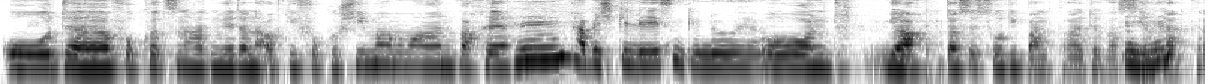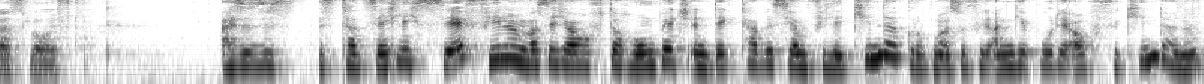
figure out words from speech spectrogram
Oder vor kurzem hatten wir dann auch die Fukushima-Mahnwache. Hm, Habe ich gelesen, genau, ja. Und ja, das ist so die Bandbreite, was mhm. hier im mhm. Landkreis läuft. Also es ist, tatsächlich sehr viel und was ich auch auf der Homepage entdeckt habe, Sie haben viele Kindergruppen, also viele Angebote auch für Kinder, ne?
